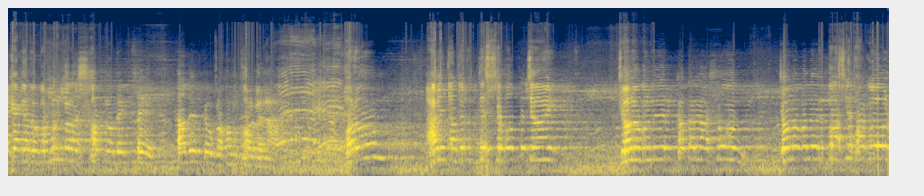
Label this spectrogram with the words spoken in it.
এক এগারো গঠন করার স্বপ্ন দেখছে, তাদেরকেও গ্রহণ করবে না। বরং আমি তাদের উদ্দেশ্যে বলতে চাই, জনগণের কাতারে আসুন। জনগণের পাশে থাকুন।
